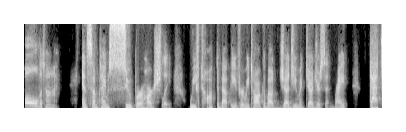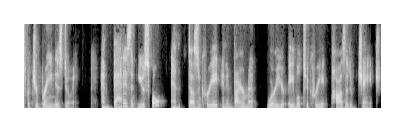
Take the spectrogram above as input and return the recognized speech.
all the time and sometimes super harshly. We've talked about that. You've heard me talk about Judgy McJudgerson, right? That's what your brain is doing. And that isn't useful and doesn't create an environment where you're able to create positive change.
